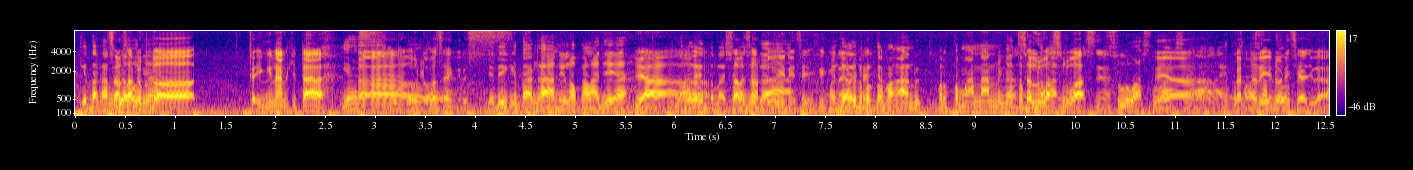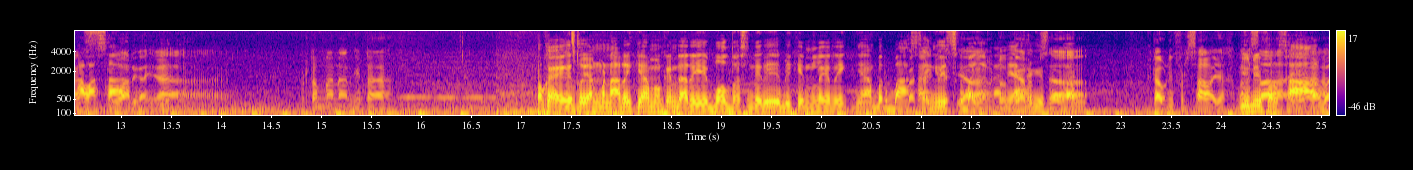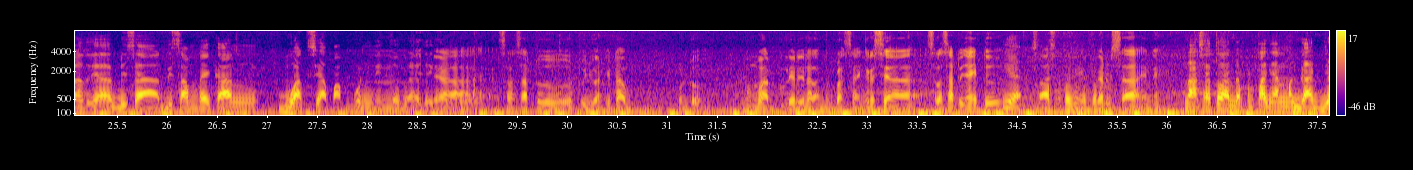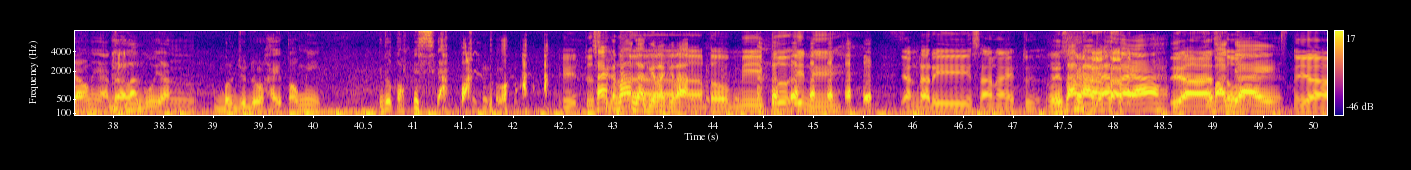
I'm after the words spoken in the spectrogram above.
kita kan salah satu ke keinginan kita lah Yes, ah, betul. untuk bahasa Inggris Jadi kita nggak di lokal aja ya. Ya, Gaulnya internasional salah satu juga. ini sih, Menjalin pertemanan pertemanan dengan teman-teman. seluas-luasnya Seluas-luasnya. Ya, Nah, itu kan salah dari satu Indonesia juga alasan. keluar juga ya pertemanan kita Oke, itu yang menarik ya. Mungkin dari Bolton sendiri bikin liriknya berbahasa Inggris, ya, kebanyakan ya, gitu bisa kan. kita universal aja bahasa, Universal ya. berarti ya bisa disampaikan buat siapa pun itu berarti kan. ya salah satu tujuan kita untuk membuat lirik dalam berbahasa Inggris ya salah satunya itu Iya, salah satunya itu. biar bisa ini Nah, saya tuh ada pertanyaan mengganjal nih, ada lagu yang berjudul Hai Tommy. Itu Tommy siapa? Itu Saya kenal nggak kira-kira? Tommy itu ini yang dari sana itu. Dari sana biasa ya. Ya, sebagai Iya.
